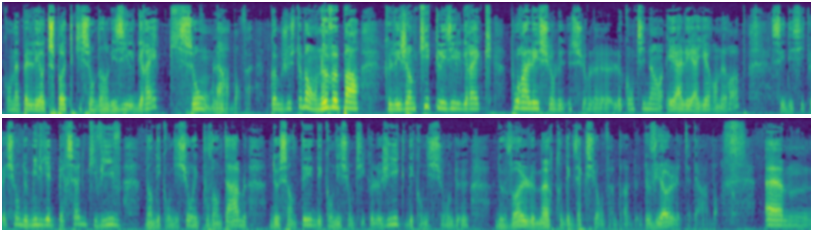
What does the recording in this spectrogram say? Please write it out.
qu'on appelle les hotspots, qui sont dans les îles grecques, qui sont là, enfin, comme justement on ne veut pas que les gens quittent les îles grecques pour aller sur le, continent et aller ailleurs en Europe, c'est des situations de milliers de personnes qui vivent dans des conditions épouvantables de santé, des conditions psychologiques, des conditions de, vol, de meurtre, d'exaction, enfin, de, de viol, etc. Bon. Euh,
